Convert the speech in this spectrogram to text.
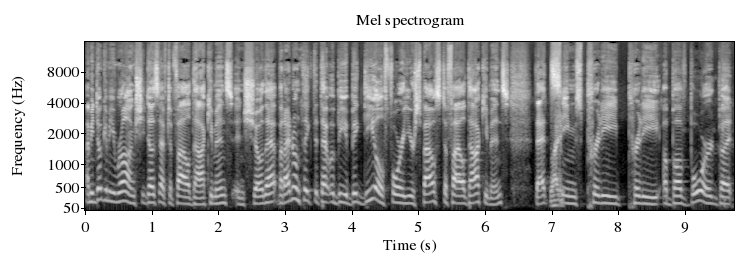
I mean, don't get me wrong, she does have to file documents and show that, but I don't think that that would be a big deal for your spouse to file documents. That right. seems pretty, pretty above board. But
